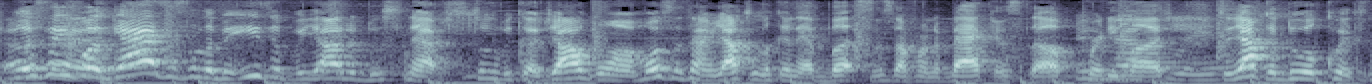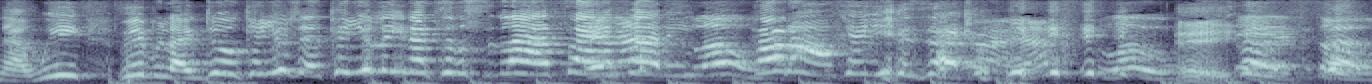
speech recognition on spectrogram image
let's say for guys, it's a little bit easier for y'all to do snaps too because y'all going most of the time y'all can looking at butts and stuff from the back and stuff pretty Exactly. much. So y'all can do a quick snap. We we be like, dude, can you just, can you lean that to the slide side, And honey? slow. Hold on, can you exactly? Right, I'm slow. Hey. Yeah, Uh, uh,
